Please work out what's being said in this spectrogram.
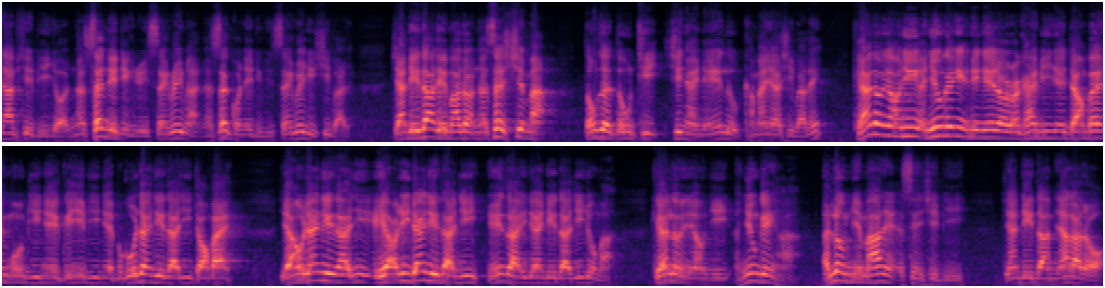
များဖြစ်ပြီးတော့22ဒီဂရီစင်ဂရိတ်မှ29ဒီဂရီစင်ဂရိတ်ရှိပါတယ်။ကြံဒေသတွေမှာတော့28မှ33ထိရှိနိုင်တယ်လို့ခန့်မှန်းရရှိပါတယ်။ခန်းလုံးရောင်ကြီးအညွန့်ကိန်းအနေနဲ့တော့ရခိုင်ပြည်နယ်တောင်ပိုင်းမွန်ပြည်နယ်ကရင်ပြည်နယ်ပဲခူးတိုင်းဒေသကြီးတောင်ပိုင်းရန်ကုန်တိုင်းဒေသကြီးအေရဝတီတိုင်းဒေသကြီးဒင်းသာရီတိုင်းဒေသကြီးတို့မှာ ခန်းလုံးရောင်ကြီးအညွန့်ကိန်းဟာအလွန်မြင့်မားတဲ့အဆင့်ရှိပြီးကြံဒေသများကတော့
